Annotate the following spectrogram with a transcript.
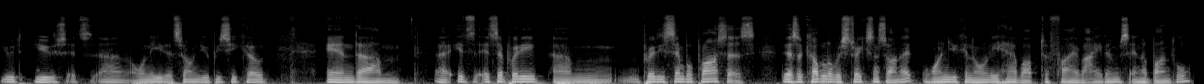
use its uh, or need its own UPC code and um, uh, it's it's a pretty um, pretty simple process. There's a couple of restrictions on it. One, you can only have up to five items in a bundle,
